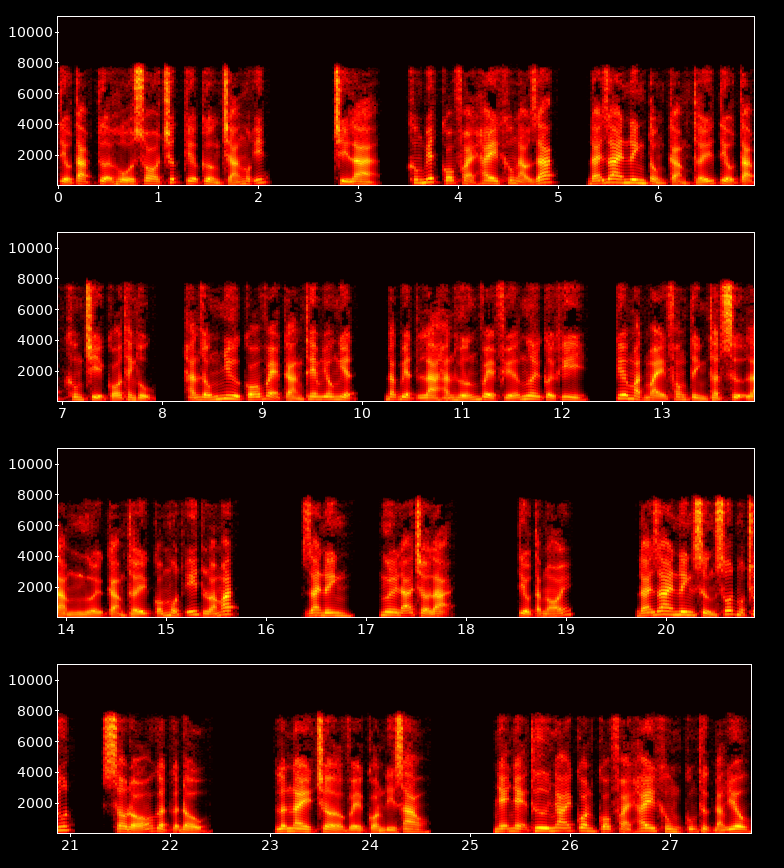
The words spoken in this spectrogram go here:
tiểu tạp tựa hồ so trước kia cường tráng một ít. Chỉ là, không biết có phải hay không ảo giác, Đái Giai Ninh tổng cảm thấy tiểu tạp không chỉ có thành thục, hắn giống như có vẻ càng thêm yêu nghiệt, đặc biệt là hắn hướng về phía ngươi cười khi, kia mặt mày phong tình thật sự làm người cảm thấy có một ít lóa mắt. Giai Ninh, ngươi đã trở lại. Tiểu tạp nói. Đái Giai Ninh sửng sốt một chút, sau đó gật gật đầu. Lần này trở về còn đi sao? Nhẹ nhẹ thư nhãi con có phải hay không cũng thực đáng yêu.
